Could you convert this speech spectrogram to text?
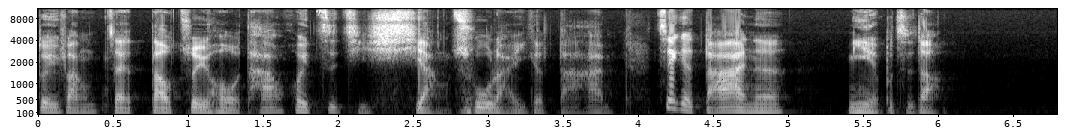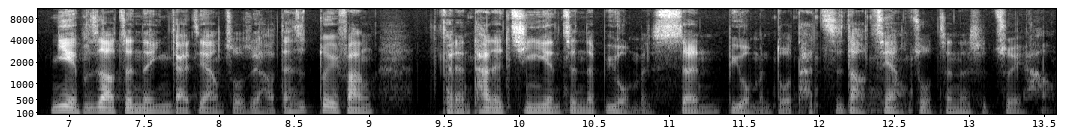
对方在到最后，他会自己想出来一个答案。这个答案呢，你也不知道，你也不知道真的应该这样做最好，但是对方可能他的经验真的比我们深，比我们多，他知道这样做真的是最好。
